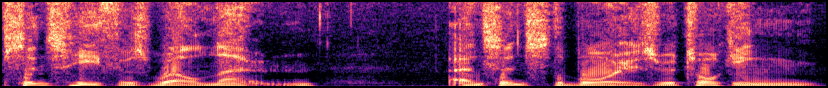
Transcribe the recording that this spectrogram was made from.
since Heath was well known, and since the boys were talking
